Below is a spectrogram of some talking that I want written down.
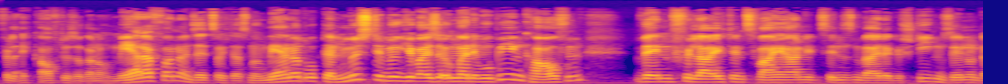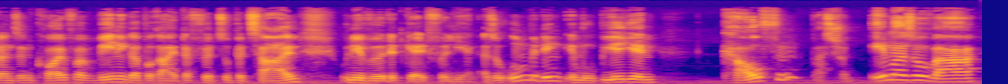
Vielleicht kauft ihr sogar noch mehr davon, dann setzt euch das noch mehr unter Druck. Dann müsst ihr möglicherweise irgendwann Immobilien kaufen, wenn vielleicht in zwei Jahren die Zinsen weiter gestiegen sind und dann sind Käufer weniger bereit dafür zu bezahlen und ihr würdet Geld verlieren. Also unbedingt Immobilien kaufen, was schon immer so war,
